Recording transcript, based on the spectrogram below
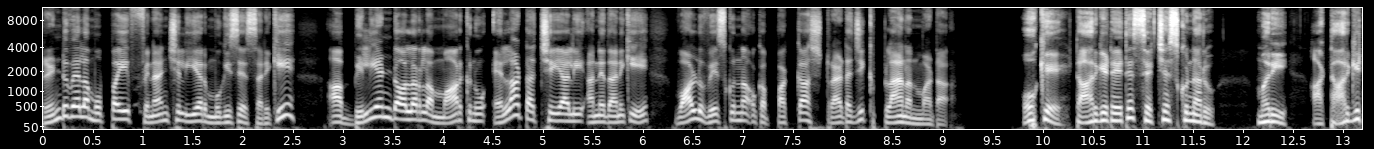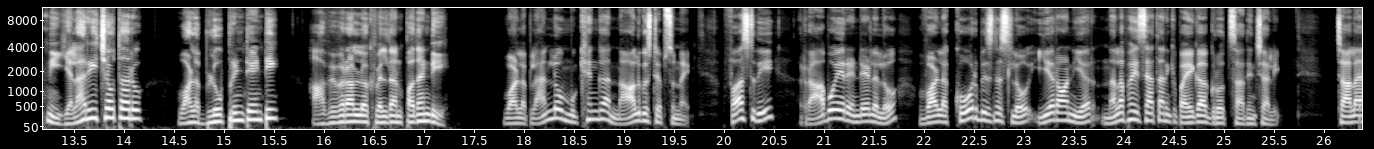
రెండు వేల ముప్పై ఫినాన్షియల్ ఇయర్ ముగిసేసరికి ఆ బిలియన్ డాలర్ల మార్కును ఎలా టచ్ చేయాలి అనేదానికి వాళ్ళు వేసుకున్న ఒక పక్కా స్ట్రాటజిక్ ప్లాన్ అన్నమాట. ఓకే టార్గెట్ అయితే సెట్ చేసుకున్నారు. మరి ఆ టార్గెట్ని ఎలా రీచ్ అవుతారు? వాళ్ళ బ్లూ ప్రింట్ ఏంటి? ఆ వివరాల్లోకి వెళ్దాం పదండి. వాళ్ళ ప్లాన్లో ముఖ్యంగా నాలుగు స్టెప్స్ ఉన్నాయి. ఫస్ట్ది రాబోయే రెండేళ్ళలో వాళ్ళ కోర్ బిజినెస్లో ఇయర్ ఆన్ ఇయర్ నలభై శాతానికి పైగా గ్రోత్ సాధించాలి. చాలా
